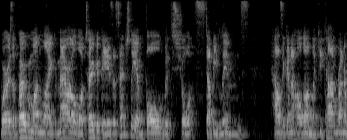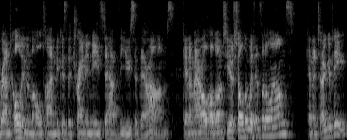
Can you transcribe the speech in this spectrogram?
whereas a Pokemon like Marill or Togepi is essentially a ball with short, stubby limbs. How's it going to hold on? Like, you can't run around holding them the whole time because the trainer needs to have the use of their arms. Can a Marill hold on to your shoulder with its little arms? Can a Togepi?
